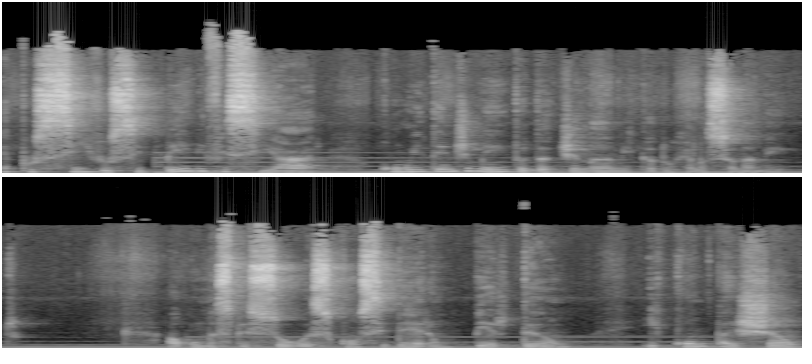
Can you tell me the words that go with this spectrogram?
é possível se beneficiar com o entendimento da dinâmica do relacionamento. Algumas pessoas consideram perdão e compaixão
